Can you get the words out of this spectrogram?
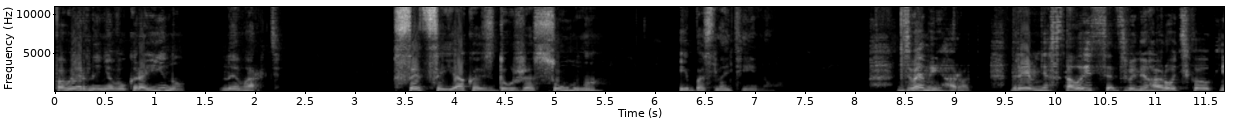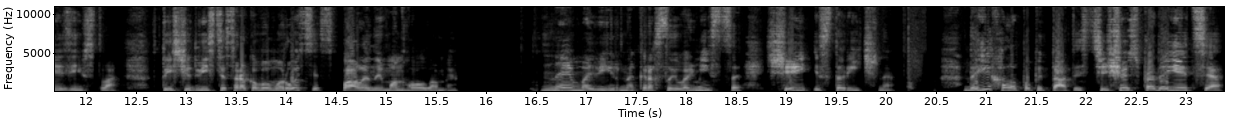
Повернення в Україну не варті. Все це якось дуже сумно і безнадійно. Дзвенигород древня столиця Дзвенигородського князівства, в 1240 році спалений монголами. Неймовірно красиве місце, ще й історичне. Доїхала попитатись, чи щось продається,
